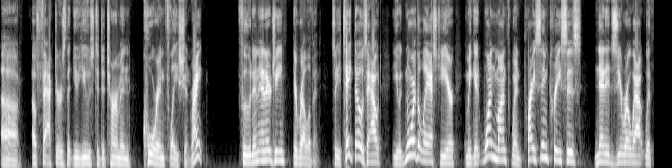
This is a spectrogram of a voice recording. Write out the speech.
uh, of factors that you use to determine core inflation? Right? Food and energy irrelevant. So you take those out, you ignore the last year, and we get one month when price increases netted zero out with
